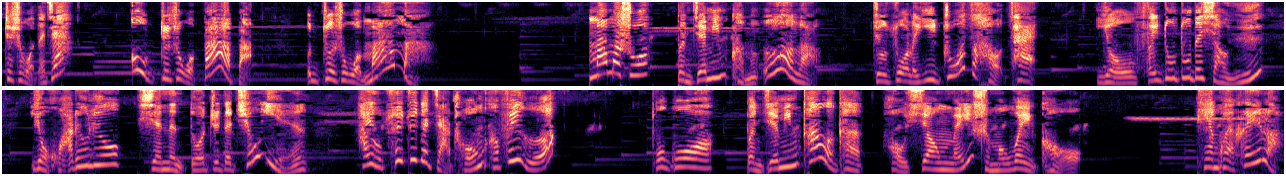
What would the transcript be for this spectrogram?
这是我的家。哦，这是我爸爸，这是我妈妈。妈妈说本杰明可能饿了，就做了一桌子好菜，有肥嘟嘟的小鱼，有滑溜溜、鲜嫩多汁的蚯蚓，还有脆脆的甲虫和飞蛾。不过。本杰明看了看，好像没什么胃口。天快黑了，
